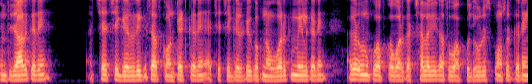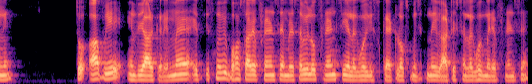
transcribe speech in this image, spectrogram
इंतज़ार करें अच्छे अच्छे गैलरी के साथ कांटेक्ट करें अच्छे अच्छे गैलरी को अपना वर्क मेल करें, अगर उनको आपका वर्क अच्छा लगेगा तो वो आपको ज़रूर स्पॉन्सर करेंगे। तो आप ये इंतज़ार करें। मैं इसमें भी बहुत सारे फ्रेंड्स हैं, मेरे सभी लोग फ्रेंड्स ही हैं लगभग इस कैटलॉग्स में, जितने भी आर्टिस्ट हैं, लगभग मेरे फ्रेंड्स हैं।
